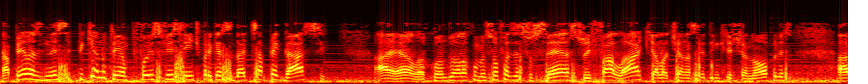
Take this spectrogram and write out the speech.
apenas nesse pequeno tempo foi o suficiente para que a cidade se apegasse a ela. Quando ela começou a fazer sucesso e falar que ela tinha nascido em Cristianópolis, a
